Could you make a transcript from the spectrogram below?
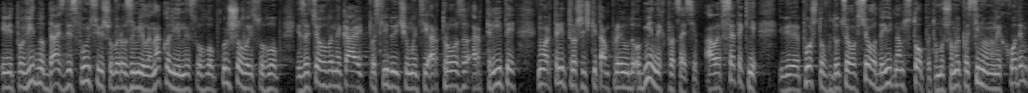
і відповідно дасть дисфункцію, що ви розуміли, на колінний суглоб, кульшовий суглоб. І за цього виникають послідуючому ці артрози, артрити. Ну, артрит трошечки там приводу обмінних процесів, але все-таки е, поштовх до цього всього дають нам стопи, тому що ми постійно на них ходимо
